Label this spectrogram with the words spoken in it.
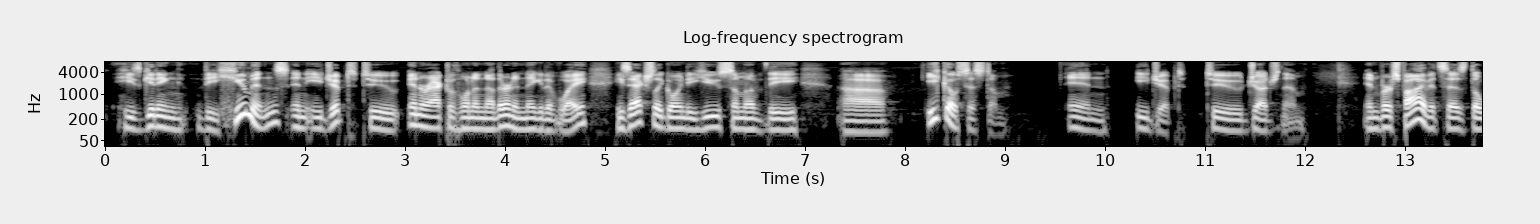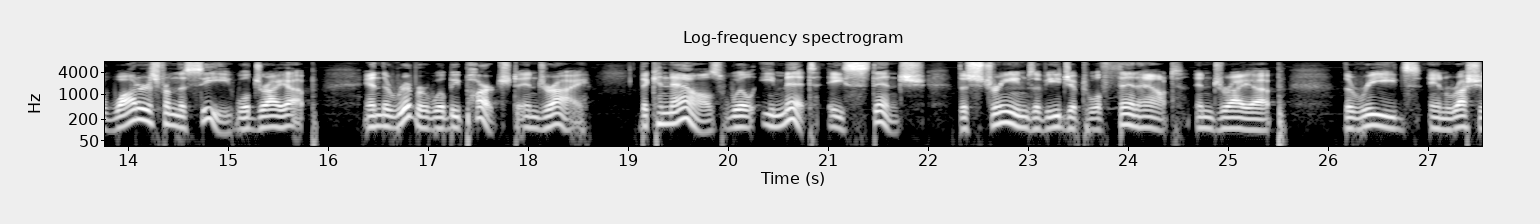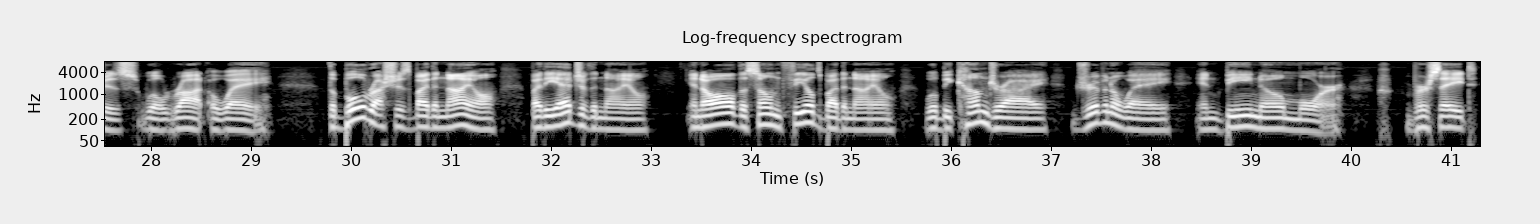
he's getting the humans in Egypt to interact with one another in a negative way. He's actually going to use some of the uh, ecosystem in Egypt to judge them. In verse 5, it says, The waters from the sea will dry up, and the river will be parched and dry. The canals will emit a stench. The streams of Egypt will thin out and dry up. The reeds and rushes will rot away. The bulrushes by the Nile, by the edge of the Nile, and all the sown fields by the Nile will become dry, driven away, and be no more. Verse 8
